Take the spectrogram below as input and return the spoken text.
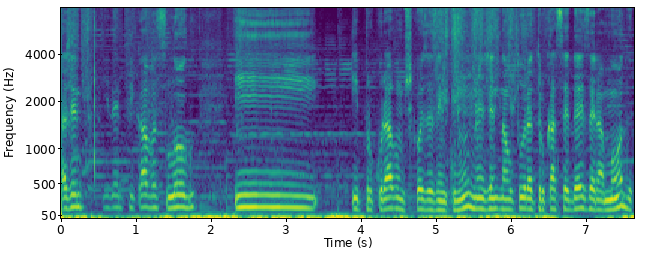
a gente identificava-se logo e, e procurávamos coisas em comum. Né? A gente, na altura, trocar CDs era moda.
